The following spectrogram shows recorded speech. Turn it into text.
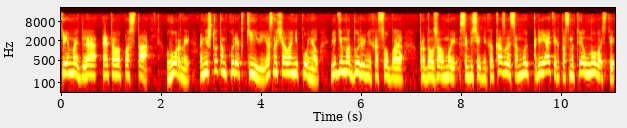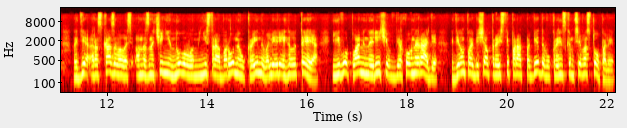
темой для этого поста. Горный, они что там курят в Киеве? Я сначала не понял. Видимо, дурь у них особая продолжал мой собеседник. Оказывается, мой приятель посмотрел новости, где рассказывалось о назначении нового министра обороны Украины Валерия Гелетея и его пламенной речи в Верховной Раде, где он пообещал провести парад победы в украинском Севастополе.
